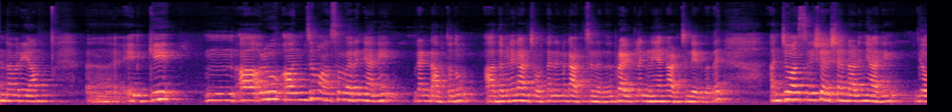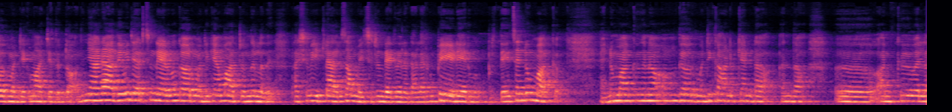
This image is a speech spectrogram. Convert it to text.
എന്താ പറയുക എനിക്ക് ആ ഒരു അഞ്ച് മാസം വരെ ഞാൻ രണ്ടാമത്തതും ആദമിനെ തന്നെ തന്നെയാണ് കാണിച്ചിട്ടുണ്ടായിരുന്നത് പ്രൈവറ്റിൽ തന്നെയാണ് ഞാൻ കാണിച്ചിട്ടുണ്ടായിരുന്നത്. അഞ്ച് മാസത്തിന് ശേഷമാണ് ഞാൻ ഗവൺമെന്റിലേക്ക് മാറ്റിയത് കേട്ടോ അത് ഞാൻ ആദ്യം വിചാരിച്ചിട്ടുണ്ടായിരുന്നു ഗവൺമെന്റിലേക്ക് ഞാൻ മാറ്റും എന്നുള്ളത്. പക്ഷേ വീട്ടിൽ ആരും സമ്മതിച്ചിട്ടുണ്ടായിരുന്നില്ല എല്ലാവർക്കും പേടിയായിരുന്നു. പ്രത്യേകിച്ച് എന്റെ ഉമ്മാക്ക്. എന്റെ ഉമ്മാക്ക് ഇങ്ങനെ ഗവൺമെന്റ് കാണിക്കണ്ട എന്താ എനിക്ക് വല്ല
